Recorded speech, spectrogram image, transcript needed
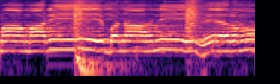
માં મારી બનાની ભેરમો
